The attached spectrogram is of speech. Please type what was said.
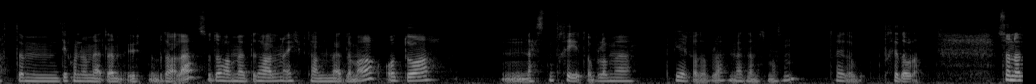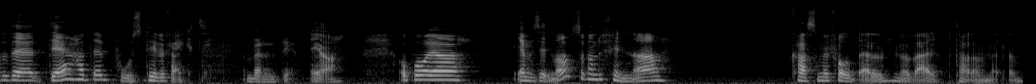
at um, de kunne være medlem uten å betale. Så da har vi betalende og ikke betalende medlemmer. Og da nesten tredobla vi Firedobla medlemsmassen. Tredobla. Sånn at det, det hadde positiv effekt. Veldig. Ja. Og på ja, hjemmesiden vår så kan du finne hva som er fordelen med å være betalende medlem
